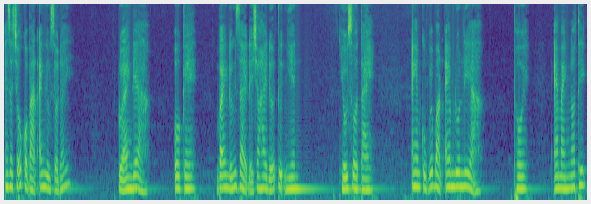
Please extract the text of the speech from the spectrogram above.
Anh ra chỗ của bạn anh được rồi đấy. Đuổi anh đấy à? Ok, Vậy anh đứng dậy để cho hai đứa tự nhiên. Hiếu xua tay. Anh ăn cùng với bọn em luôn đi à Thôi, Em anh nó thích,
